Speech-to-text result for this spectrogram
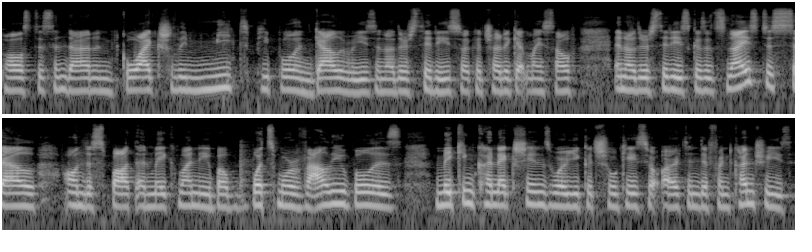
Pulse, this and that, and go actually meet people in galleries in other cities so I could try to get myself in other cities because it's nice to sell on the spot and make money, but what's more valuable is making connections where you could showcase your art in different countries.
